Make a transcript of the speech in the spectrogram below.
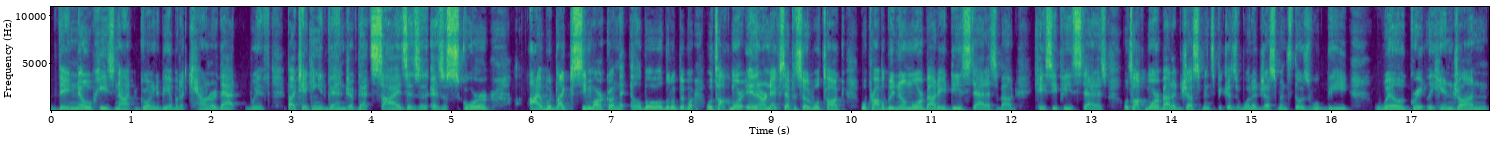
they know he's not going to be able to counter that with by taking advantage of that size as a, as a scorer. I would like to see Mark on the elbow a little bit more. We'll talk more in our next episode. We'll talk. We'll probably know more about AD's status, about KCP's status. We'll talk more about adjustments because what adjustments those will be will greatly hinge on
